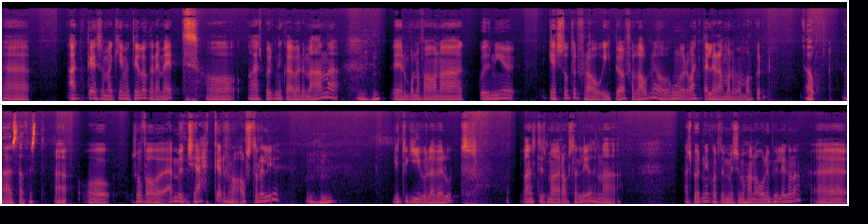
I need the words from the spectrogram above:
Uh, Angeið sem að kemur til okkar er meitt og það er spurning hvað verður með hana. Við erum búin að fá hana Guðnýju Gerstóttur frá IPF að láni og hún verður vantæli ramanum á morgun. Já, það er staðfest. Uh, og svo fáum við Emmu Tjekker frá Ástralíu. Mm -hmm. lítur gífulega vel út landslýsmaður Ástralíu þannig að það er spurning hvort við missum hana á olimpíuleikuna uh,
